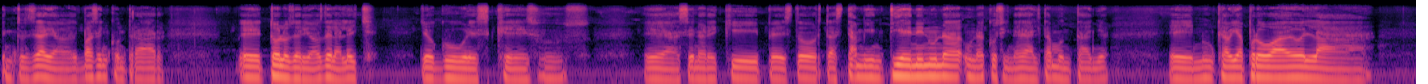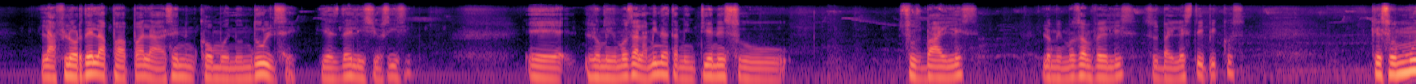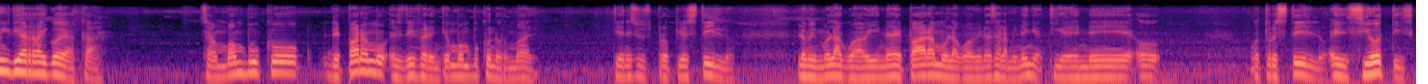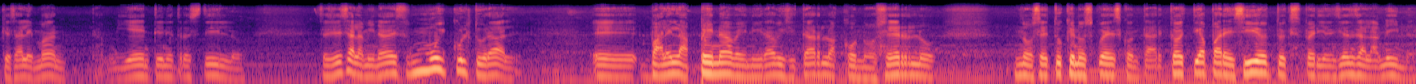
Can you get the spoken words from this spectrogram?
Entonces allá vas a encontrar eh, todos los derivados de la leche. Yogures, quesos, eh, hacen arequipes, tortas, también tienen una, cocina de alta montaña. Eh, nunca había probado la, la flor de la papa, la hacen como en un dulce y es deliciosísimo. Eh, lo mismo Salamina también tiene su, sus bailes, lo mismo San Félix, sus bailes típicos, que son muy de arraigo de acá. O sea, un bambuco de páramo es diferente a un bambuco normal, tiene su propio estilo. Lo mismo la guabina de páramo, la guabina salamineña, tiene otro estilo. El ciotis, que es alemán, también tiene otro estilo. Entonces Salamina es muy cultural. Eh, vale la pena venir a visitarlo, a conocerlo. No sé tú qué nos puedes contar. ¿Qué te ha parecido tu experiencia en Salamina?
